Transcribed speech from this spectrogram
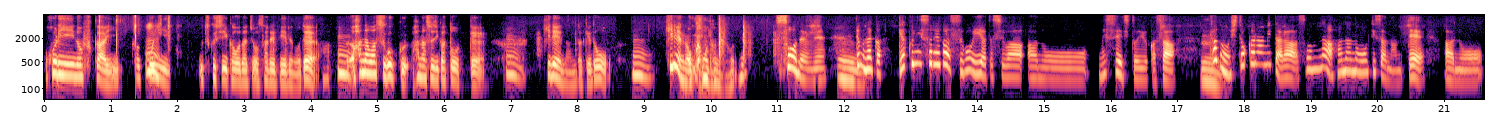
彫りの深いかっこいい、美しい顔立ちをされているので、うん鼻はすごく鼻筋が通ってうん綺麗なんだけどうん。綺麗なお顔なのよね。そうだよね。うんでもなんか逆にそれがすごい私はあのーメッセージというかさ、うん。多分人から見たらそんな鼻の大きさなんてあの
